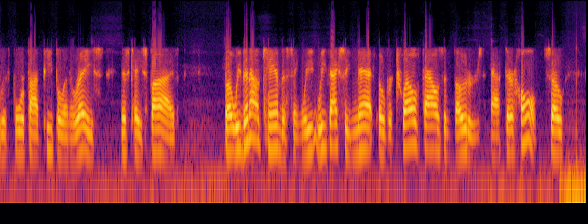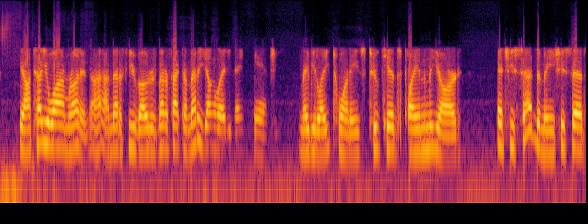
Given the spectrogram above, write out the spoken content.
with four or five people in a race. In this case, five. But we've been out canvassing. We we've actually met over twelve thousand voters at their home. So, you know, I'll tell you why I'm running. I, I met a few voters. Matter of fact, I met a young lady named Angie, maybe late twenties, two kids playing in the yard and she said to me, she said,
